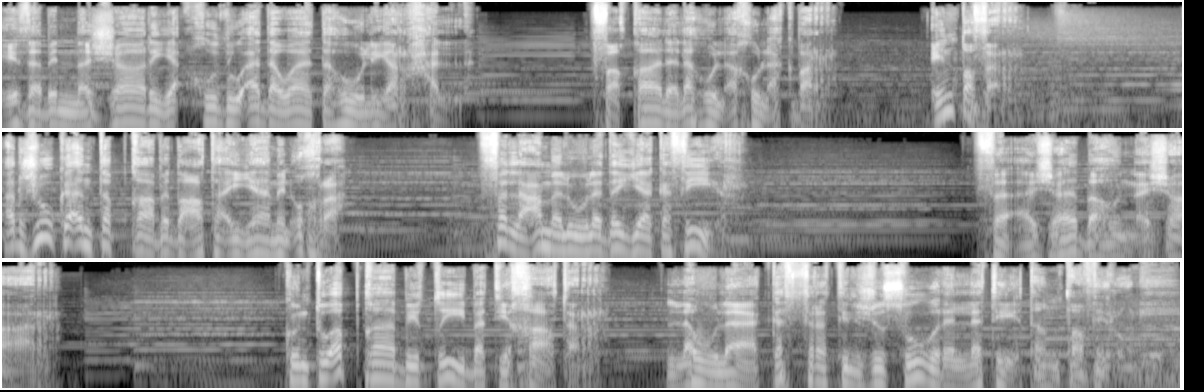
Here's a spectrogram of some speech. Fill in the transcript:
اذا بالنجار يأخذ أدواته ليرحل. فقال له الأخ الأكبر انتظر أرجوك أن تبقى بضعة أيام أخرى فالعمل لدي كثير. فأجابه النجار كنت أبقى بطيبة خاطر لولا كثرة الجسور التي تنتظرني.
